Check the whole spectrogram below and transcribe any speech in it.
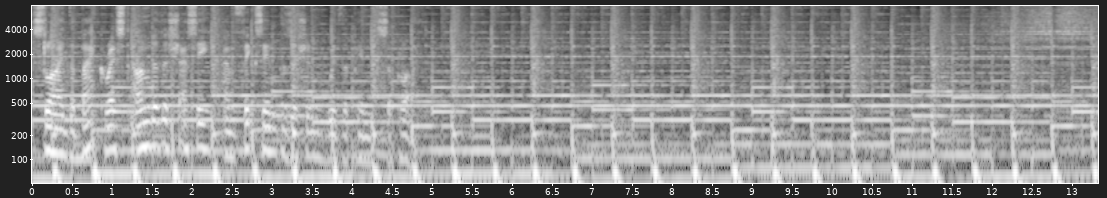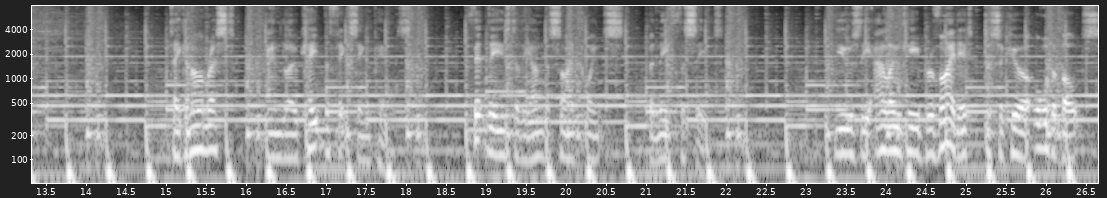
Slide the backrest under the chassis and fix in position with the pins supplied. Take an armrest and locate the fixing pins. Fit these to the underside points beneath the seat. Use the Allen key provided to secure all the bolts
